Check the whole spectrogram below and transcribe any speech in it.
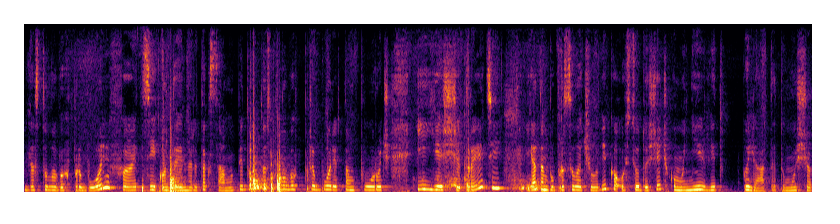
для столових приборів. Е, Ці контейнери так само підуть до столових приборів там поруч. І є ще третій. Я там попросила чоловіка ось цю дощечку мені від пиляти, тому що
